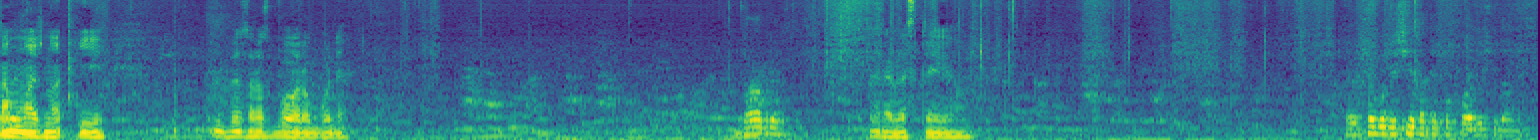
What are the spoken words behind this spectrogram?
Там можна і без розбору буде. Добре. Перевести його. Якщо будеш їхати по ходу сюди десь.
